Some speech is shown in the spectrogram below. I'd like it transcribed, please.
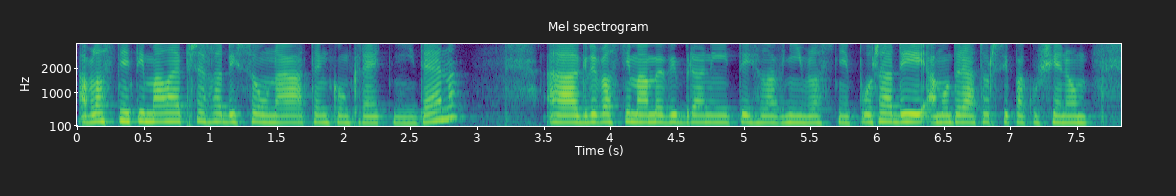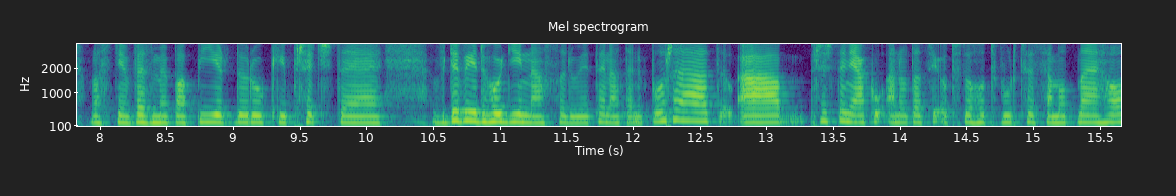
A vlastně ty malé přehledy jsou na ten konkrétní den kde vlastně máme vybraný ty hlavní vlastně pořady a moderátor si pak už jenom vlastně vezme papír do ruky, přečte, v 9 hodin následujete na ten pořad a přečte nějakou anotaci od toho tvůrce samotného.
